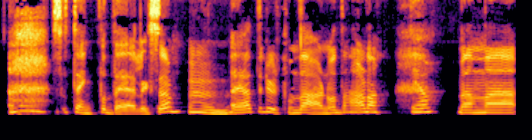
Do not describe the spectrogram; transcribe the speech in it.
Så tenk på det, liksom. Jeg lurer på om det er noe der, da. Ja. Men eh,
